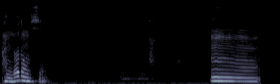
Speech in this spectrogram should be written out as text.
很多东西，嗯，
